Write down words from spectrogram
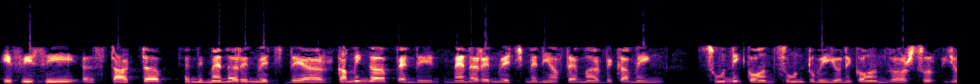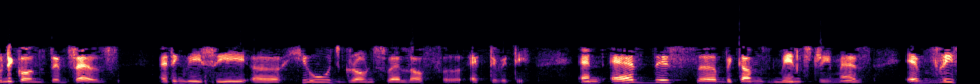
If we see a startup and the manner in which they are coming up and the manner in which many of them are becoming soonicorns, soon to be unicorns or unicorns themselves, I think we see a huge groundswell of uh, activity. And as this uh, becomes mainstream, as every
